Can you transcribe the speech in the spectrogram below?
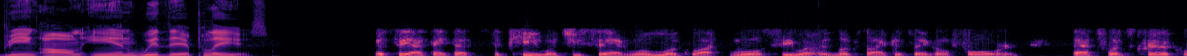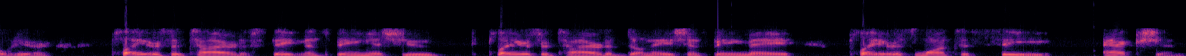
being all in with their players? But see, I think that's the key. What you said, we'll look like we'll see what it looks like as they go forward. That's what's critical here. Players are tired of statements being issued Players are tired of donations being made. Players want to see action,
